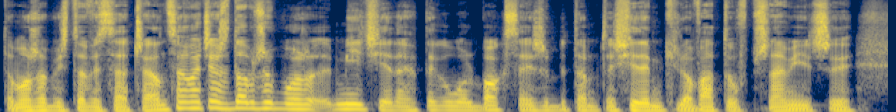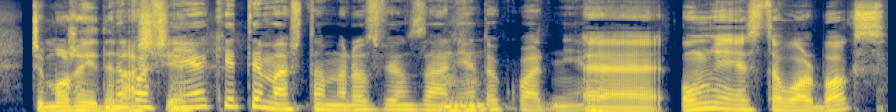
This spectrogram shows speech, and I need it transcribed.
to może być to wystarczające, chociaż dobrze było mieć jednak tego wallboxa i żeby tam te 7 kW przynajmniej, czy, czy może 11. No właśnie, jakie ty masz tam rozwiązanie mhm. dokładnie? E, u mnie jest to wallbox.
